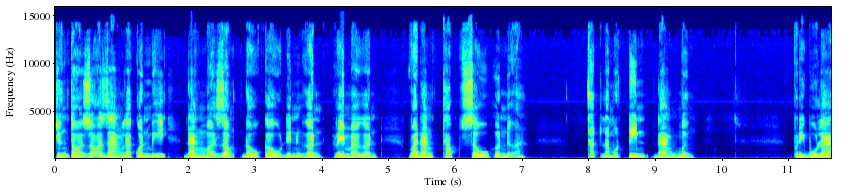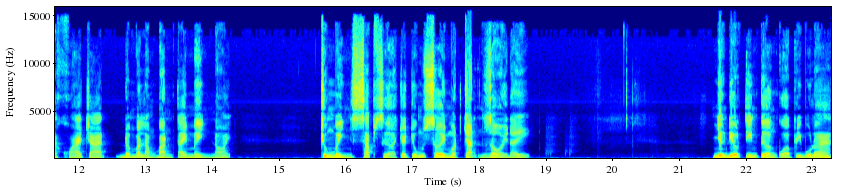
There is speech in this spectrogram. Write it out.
chứng tỏ rõ ràng là quân Mỹ đang mở rộng đầu cầu đến gần Remagen và đang thọc sâu hơn nữa. Thật là một tin đáng mừng. Pribula khoái trá đấm vào lòng bàn tay mình, nói, Chúng mình sắp sửa cho chúng sơi một trận rồi đấy. Nhưng điều tin tưởng của Pribula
